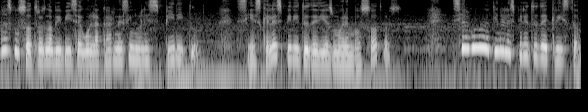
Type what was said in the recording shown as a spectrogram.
Mas vosotros no vivís según la carne, sino el Espíritu, si es que el Espíritu de Dios muere en vosotros. Si alguno no tiene el Espíritu de Cristo,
